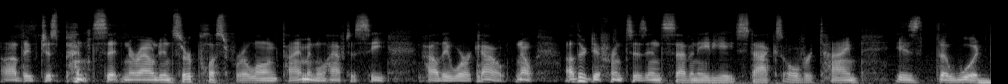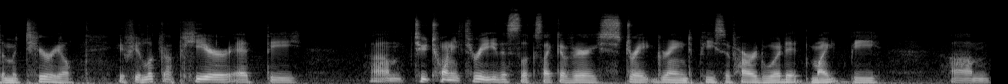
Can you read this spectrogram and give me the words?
Uh, they've just been sitting around in surplus for a long time, and we'll have to see how they work out. Now, other differences in 788 stocks over time is the wood, the material. If you look up here at the um, 223, this looks like a very straight grained piece of hardwood. It might be um,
